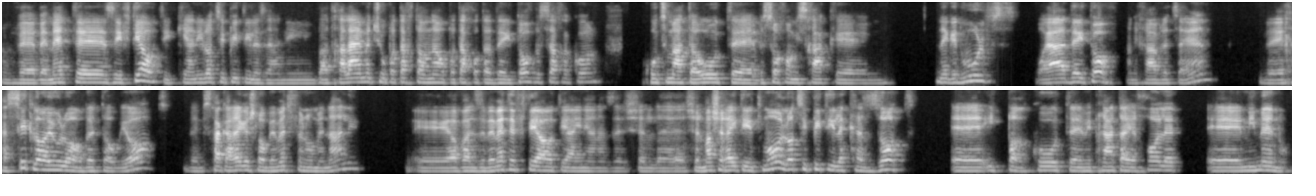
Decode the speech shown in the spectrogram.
ובאמת אה, זה הפתיע אותי, כי אני לא ציפיתי לזה. אני, בהתחלה האמת שהוא פתח את העונה, הוא פתח אותה די טוב בסך הכל, חוץ מהטעות אה, בסוף המשחק נגד וולפס, הוא היה די טוב, אני חייב לציין, ויחסית לא היו לו הרבה טעויות, ומשחק הרגע שלו באמת פנומנלי, אה, אבל זה באמת הפתיע אותי העניין הזה של, אה, של מה שראיתי אתמול, לא ציפיתי לכזאת אה, התפרקות מבחינת היכולת ממנו.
